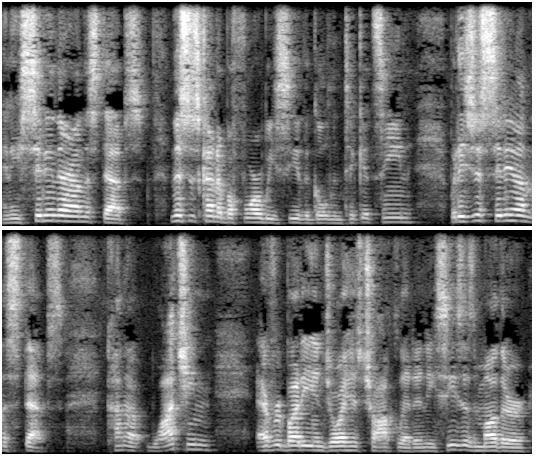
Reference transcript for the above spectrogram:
And he's sitting there on the steps. This is kind of before we see the golden ticket scene but he's just sitting on the steps kind of watching everybody enjoy his chocolate. And he sees his mother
